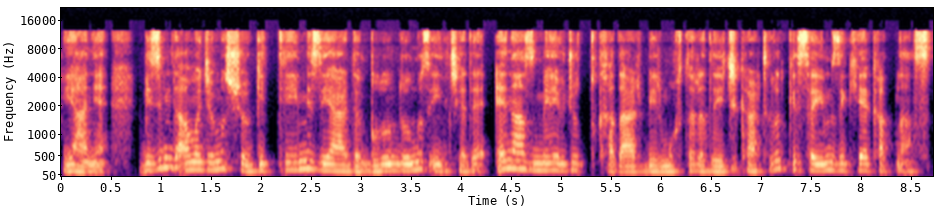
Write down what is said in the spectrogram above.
Yani bizim de amacımız şu gittiğimiz yerde bulunduğumuz ilçede en az mevcut kadar bir muhtar adayı çıkartalım ki sayımız ikiye katlansın.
